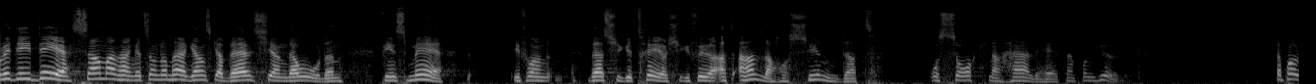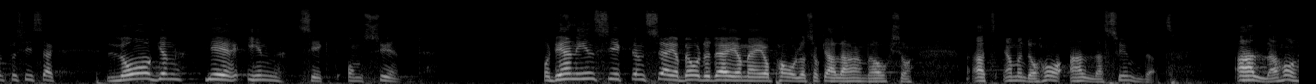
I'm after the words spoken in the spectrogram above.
Och det är i det sammanhanget som de här ganska välkända orden finns med ifrån vers 23 och 24, att alla har syndat och saknar härligheten från Gud. Det har Paulus precis sagt. Lagen ger insikt om synd. Och den insikten säger både dig och mig och Paulus och alla andra också, att ja, men då har alla syndat. Alla har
